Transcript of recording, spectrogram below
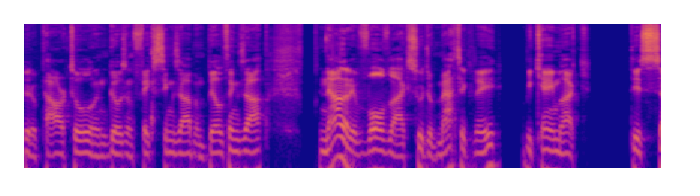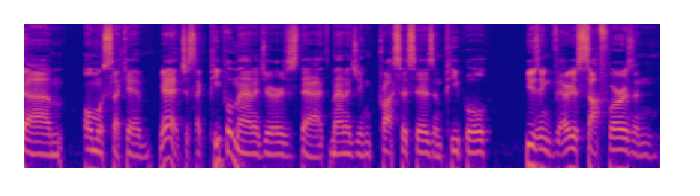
bit of power tool and goes and fix things up and build things up. Now that evolved like so dramatically, became like this um, almost like a yeah, just like people managers that managing processes and people using various softwares and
